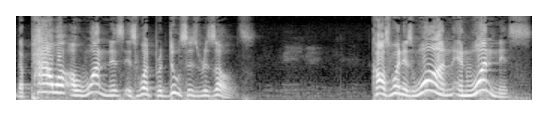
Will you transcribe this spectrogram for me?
The power of oneness is what produces results. Because when it's one and oneness,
